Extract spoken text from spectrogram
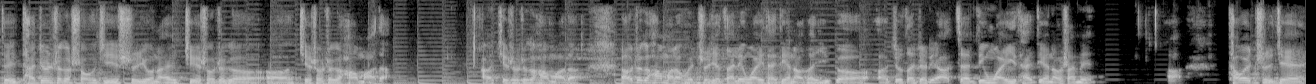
对，它就是这个手机是用来接收这个呃接收这个号码的，啊接收这个号码的，然后这个号码呢会直接在另外一台电脑的一个呃就在这里啊，在另外一台电脑上面啊，它会直接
